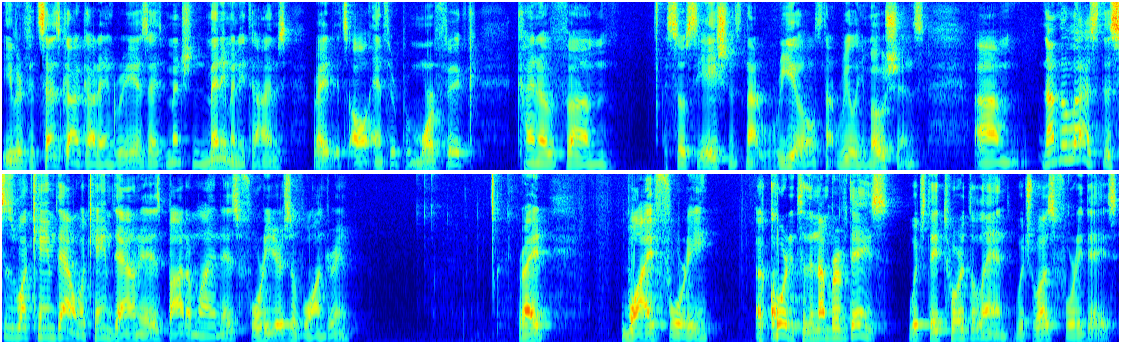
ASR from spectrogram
Even if it says God got angry, as I mentioned many, many times, right? It's all anthropomorphic kind of um, association. It's not real. It's not real emotions. Um, nonetheless, this is what came down. What came down is, bottom line is, 40 years of wandering, right? Why 40? According to the number of days which they toured the land, which was 40 days.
